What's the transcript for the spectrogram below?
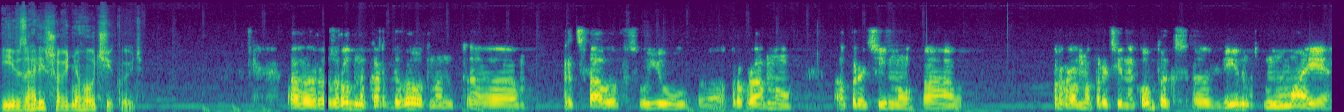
і взагалі що від нього очікують? Розробник Art Development представив свою е, програмну операційну е, програмно-операційний комплекс. Е, Він має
